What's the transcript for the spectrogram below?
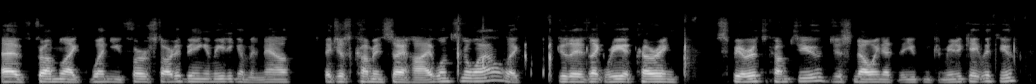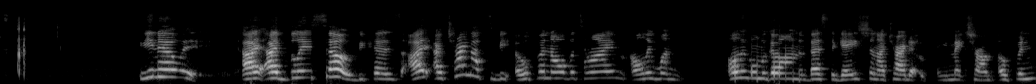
have from like when you first started being a medium and now they just come and say hi once in a while? Like, do they like reoccurring spirits come to you just knowing that you can communicate with you? You know, I, I believe so because I, I try not to be open all the time. Only when only when we go on investigation, I try to make sure I'm open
